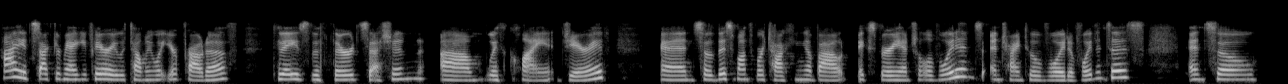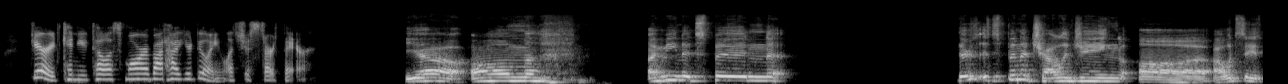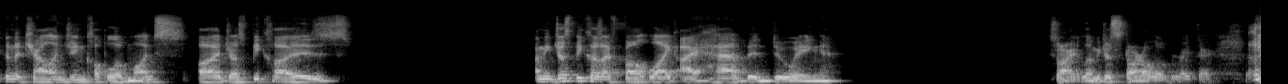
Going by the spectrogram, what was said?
Hi, it's Dr. Maggie Perry with Tell Me What You're Proud of. Today is the third session um, with client Jared. And so this month we're talking about experiential avoidance and trying to avoid avoidances. And so, Jared, can you tell us more about how you're doing? Let's just start there. Yeah, um I mean it's been there's it's been a challenging uh I would say it's been a challenging couple of months uh just because I mean, just because I felt like I have been doing. Sorry, let me just start all over right there.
